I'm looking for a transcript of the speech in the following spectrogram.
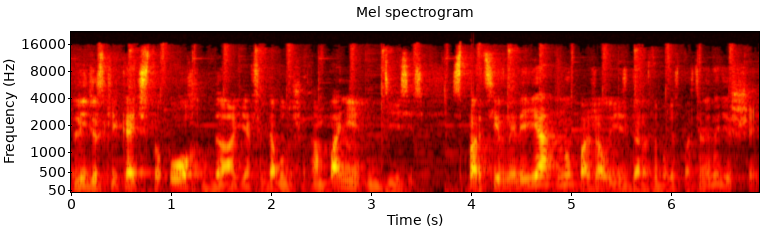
Лидерские качества, ох, да, я всегда был душой компании, 10. Спортивный ли я? Ну, пожалуй, есть гораздо более спортивные люди, 6.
